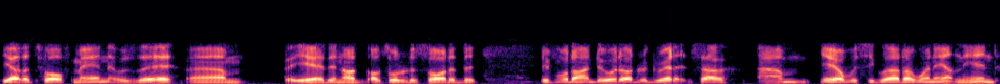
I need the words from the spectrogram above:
the other 12th man that was there. Um, but yeah, then I, I sort of decided that if I don't do it, I'd regret it. So, um, yeah, obviously glad I went out in the end.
